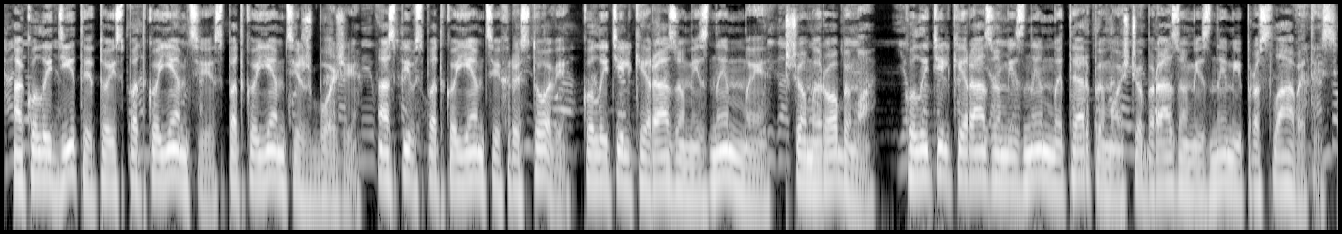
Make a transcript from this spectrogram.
А коли діти, то й спадкоємці, спадкоємці ж Божі, а співспадкоємці Христові, коли тільки разом із ним ми, що ми робимо? Коли тільки разом із ним ми терпимо, щоб разом із ним і прославитись.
